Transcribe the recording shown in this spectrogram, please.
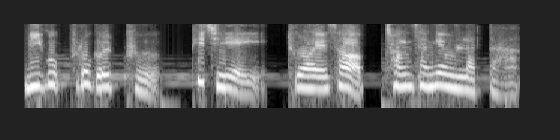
미국 프로골프 PGA 투어에서 정상에 올랐다.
